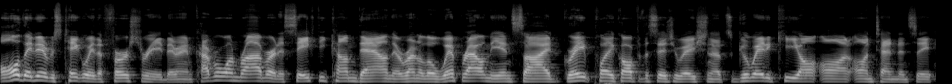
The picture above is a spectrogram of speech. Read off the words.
All they did was take away the first read. They ran cover one robber at a safety come down. They run a little whip route on the inside. Great play call for the situation. That's a good way to key on on, on tendency.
